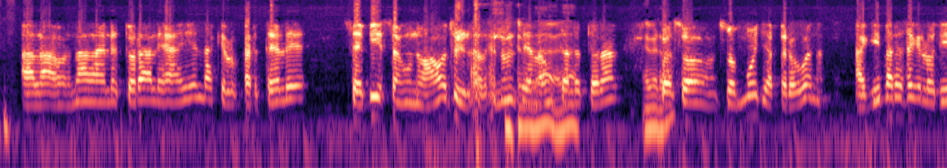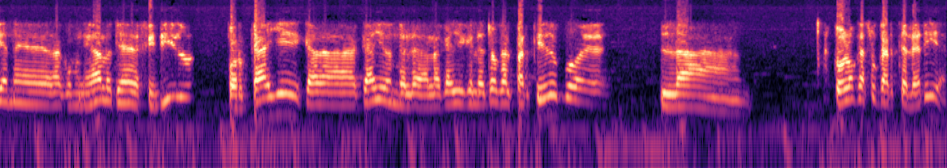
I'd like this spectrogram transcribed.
a las jornadas electorales ahí en las que los carteles se pisan unos a otros y las denuncias en la Junta Electoral pues son, son muchas, pero bueno, aquí parece que lo tiene, la comunidad lo tiene definido por calle y cada calle donde la, la calle que le toca al partido pues la coloca su cartelería.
